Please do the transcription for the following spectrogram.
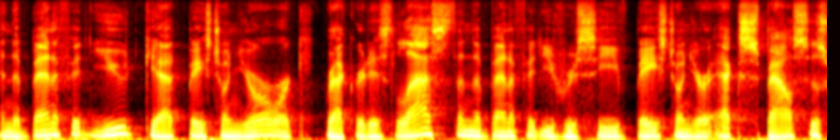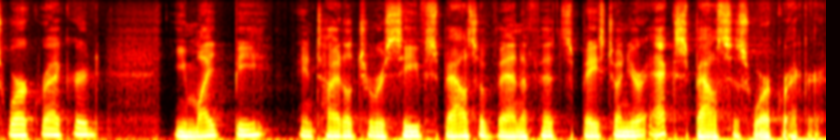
and the benefit you'd get based on your work record is less than the benefit you'd receive based on your ex spouse's work record, you might be entitled to receive spousal benefits based on your ex spouse's work record.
